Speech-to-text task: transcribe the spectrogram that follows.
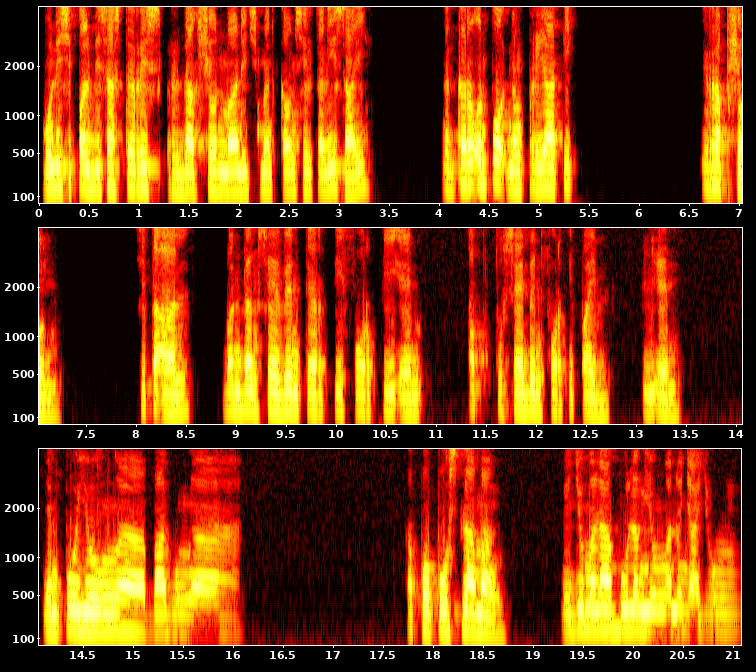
Municipal Disaster Risk Reduction Management Council Talisay nagkaroon po ng phreatic eruption si Taal bandang 7:34 PM up to 7:45 PM. Yan po yung ah, bagong uh, kapopost lamang. Medyo malabo lang yung ano niya, yung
